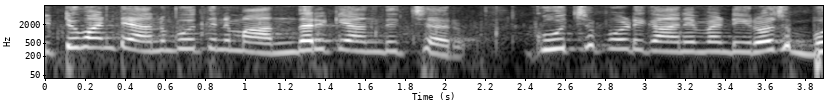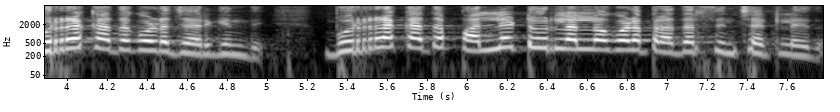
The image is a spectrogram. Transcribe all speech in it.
ఇటువంటి అనుభూతిని మా అందరికీ అందించారు. కూచిపూడి కానివ్వండి ఈరోజు బుర్ర కథ కూడా జరిగింది. బుర్ర కథ పల్లెటూర్లలో కూడా ప్రదర్శించట్లేదు.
